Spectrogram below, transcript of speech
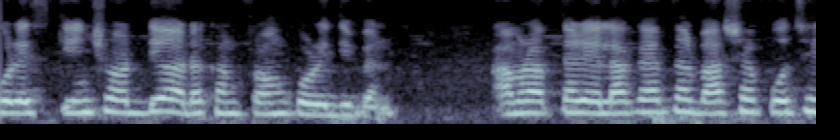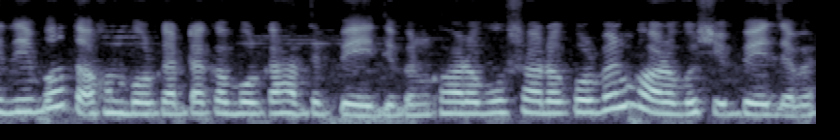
করে স্ক্রিনশট দিয়ে অর্ডার কনফার্ম করে দিবেন। আমরা আপনার এলাকায় আপনার বাসায় পৌঁছে দিব, তখন বোরকার টাকা বোরকা হাতে পেয়ে দিবেন। ঘরে বসে অর্ডার করবেন, ঘরে বসে পেয়ে যাবেন।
